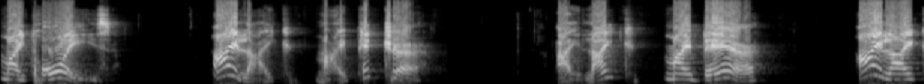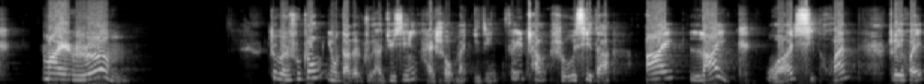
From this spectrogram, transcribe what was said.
my toys. I like my picture. I like my bear. I like my room. 这本书中用到的主要句型还是我们已经非常熟悉的 "I like"，我喜欢。这一回，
